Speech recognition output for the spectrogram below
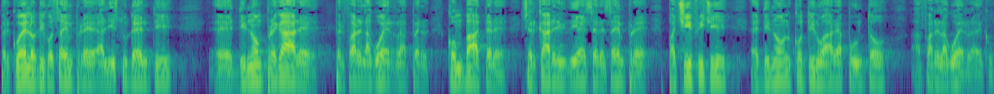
Per quello dico sempre agli studenti eh, di non pregare per fare la guerra, per combattere, cercare di- di essere sempre pacifici e di non continuare appunto a fare la guerra. Ecco.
